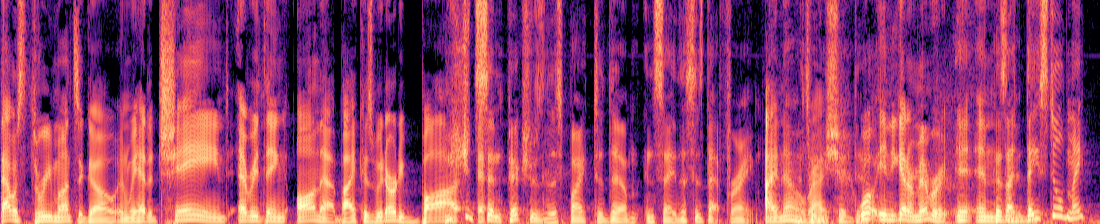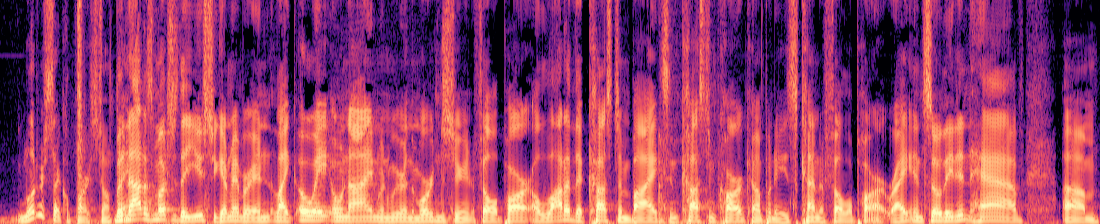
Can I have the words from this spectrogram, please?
that was three months ago, and we had to change everything on that bike because we'd already bought. You should send pictures of this bike to them and say, "This is that frame." I know, That's right? What you should do. Well, and you got to remember, in, in, because they still make motorcycle parts, don't they? but they? not as much as they used to. You got to remember in like 08, 09, when we were in the mortgage industry and it fell apart, a lot of the custom bikes and custom car companies kind of fell apart, right? And so they didn't have. Um,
